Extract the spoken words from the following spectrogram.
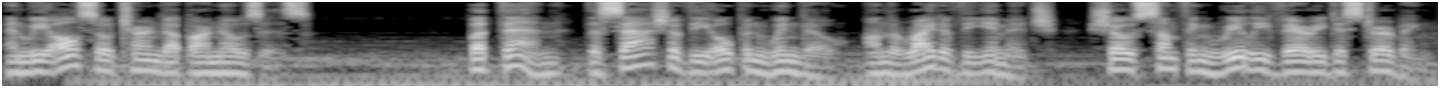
and we also turned up our noses. But then, the sash of the open window, on the right of the image, shows something really very disturbing.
